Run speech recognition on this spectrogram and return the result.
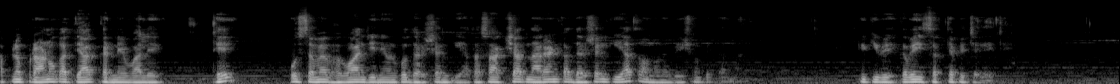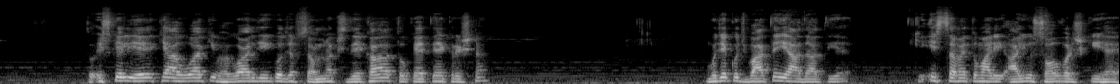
अपने प्राणों का त्याग करने वाले थे उस समय भगवान जी ने उनको दर्शन किया था। साक्षात नारायण का दर्शन किया था उन्होंने भीष्म पितामह क्योंकि वे कभी सत्य पे चले थे। तो इसके लिए क्या हुआ कि भगवान जी को जब समक्ष देखा तो कहते हैं, कृष्ण, मुझे कुछ बातें याद आती है कि इस समय तुम्हारी आयु सौ वर्ष की है,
